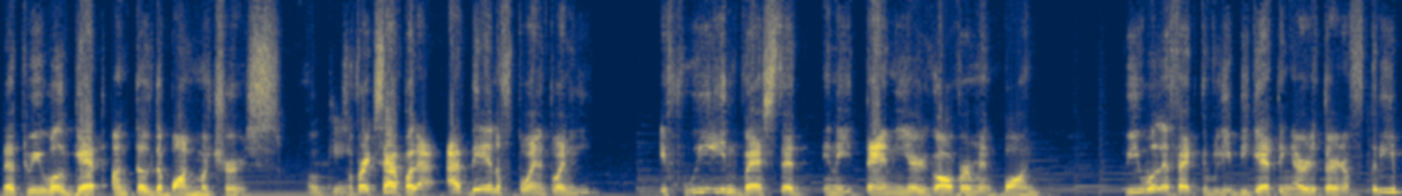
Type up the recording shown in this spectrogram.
that we will get until the bond matures. Okay. So for example, at the end of 2020, if we invested in a 10-year government bond, we will effectively be getting a return of 3%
